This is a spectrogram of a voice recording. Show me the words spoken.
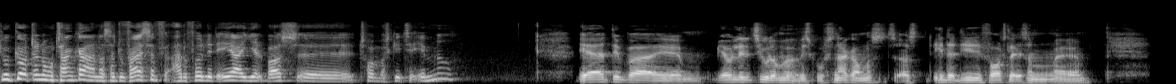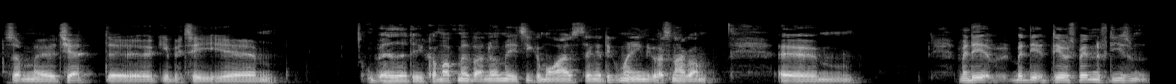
Du har gjort dig nogle tanker, Anders, så du faktisk har, har du fået lidt ære og hjælp også, øh, tror jeg måske til emnet? Ja, det var, øh, jeg var lidt i tvivl om, hvad vi skulle snakke om, og et af de forslag, som, øh, som øh, chat øh, GPT øh, hvad hedder det, kom op med, var noget med etik og moral, så tænkte jeg, det kunne man egentlig godt snakke om. Øhm, men det, men det, det er jo spændende, fordi som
